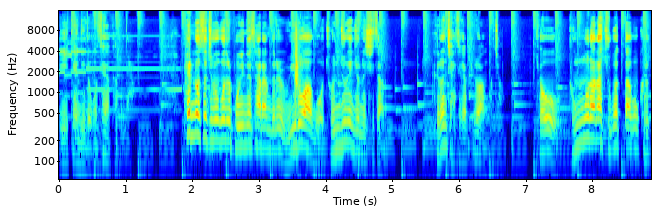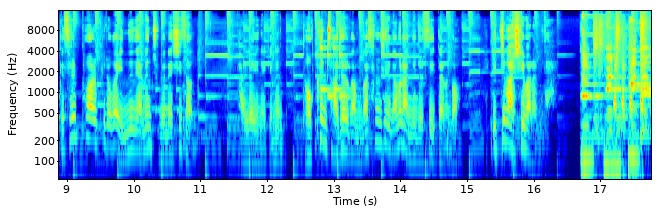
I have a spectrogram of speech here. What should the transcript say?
이 댄디독은 생각합니다. 펜로스 증후군을 보이는 사람들을 위로하고 존중해주는 시선 그런 자세가 필요한 거죠. 겨우 동물 하나 죽었다고 그렇게 슬퍼할 필요가 있느냐는 주변의 시선 반려인에게는 더 큰 좌절감과 상실감을 안겨줄 수 있다는 거 잊지 마시기 바랍니다.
